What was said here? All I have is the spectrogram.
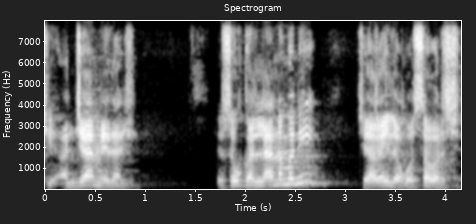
شي انجام دا شي څوک الله نه مني چې هغه له غوسه ورشي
